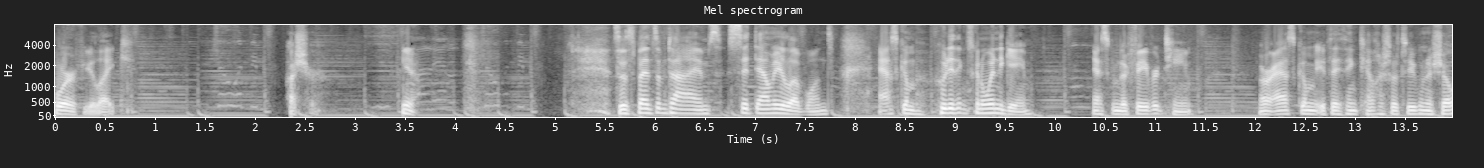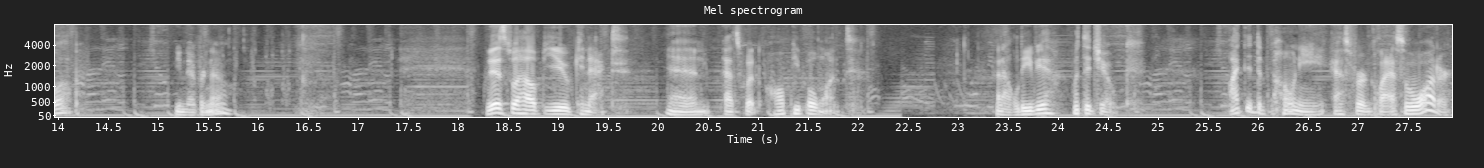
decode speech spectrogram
Or if you like Usher, you know. so spend some time, sit down with your loved ones, ask them who do you think is going to win the game, ask them their favorite team, or ask them if they think Taylor Swift's even going to show up. You never know. This will help you connect, and that's what all people want. And I'll leave you with the joke. Why did the pony ask for a glass of water?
